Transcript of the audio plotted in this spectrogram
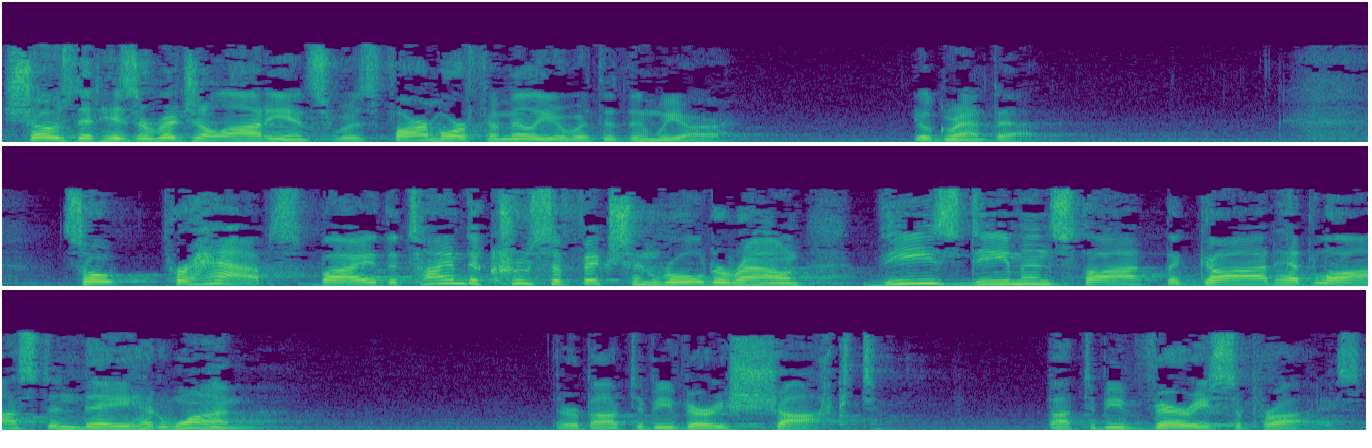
shows that his original audience was far more familiar with it than we are. You'll grant that. So perhaps by the time the crucifixion rolled around, these demons thought that God had lost and they had won. They're about to be very shocked, about to be very surprised.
